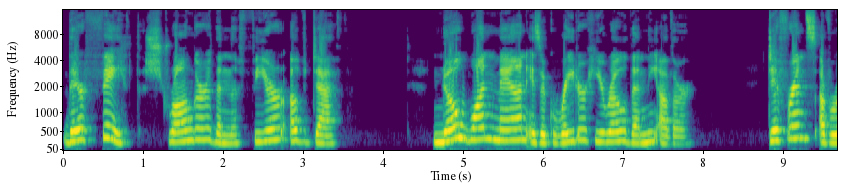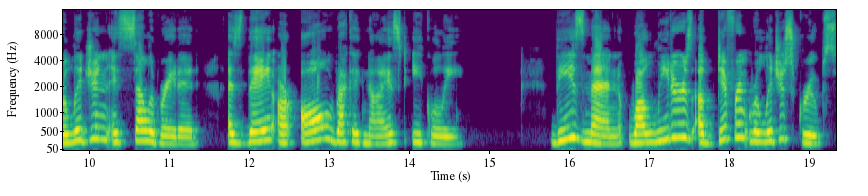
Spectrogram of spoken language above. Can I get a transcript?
their faith stronger than the fear of death. No one man is a greater hero than the other. Difference of religion is celebrated as they are all recognized equally. These men, while leaders of different religious groups,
